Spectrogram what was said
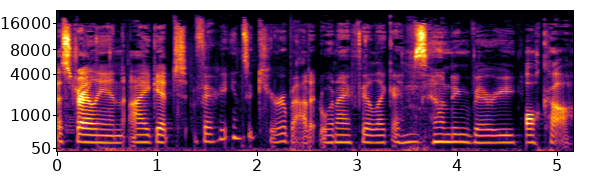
Australian. I get very insecure about it when I feel like I'm sounding very ochre.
